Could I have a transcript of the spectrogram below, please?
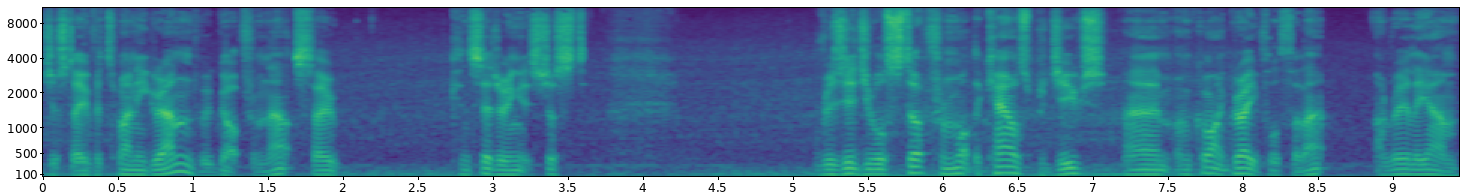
just over 20 grand we've got from that, so considering it's just residual stuff from what the cows produce, um, I'm quite grateful for that. I really am.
